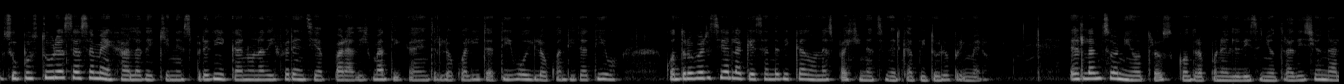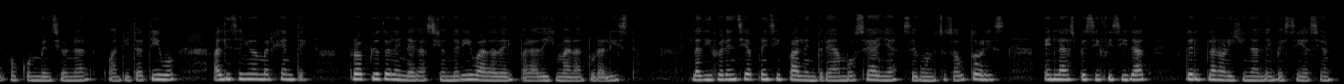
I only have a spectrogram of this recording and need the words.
su postura se asemeja a la de quienes predican una diferencia paradigmática entre lo cualitativo y lo cuantitativo, controversia a la que se han dedicado unas páginas en el capítulo primero. Erlandson y otros contraponen el diseño tradicional o convencional cuantitativo al diseño emergente, propio de la indagación derivada del paradigma naturalista. La diferencia principal entre ambos se halla, según estos autores, en la especificidad del plan original de investigación.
